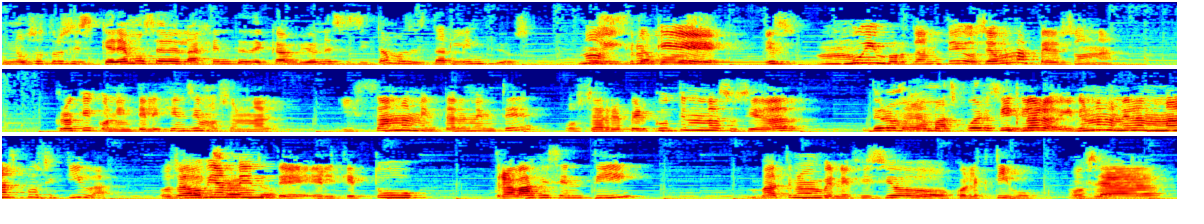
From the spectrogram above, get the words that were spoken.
Y nosotros, si queremos ser el agente de cambio, necesitamos estar limpios. No, y creo que es muy importante, o sea, una persona, creo que con inteligencia emocional y sana mentalmente, o sea, repercute en una sociedad de una manera más fuerte. Sí, claro, y de una manera más positiva. O sea, obviamente, el que tú trabajes en ti va a tener un beneficio colectivo. O sea,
